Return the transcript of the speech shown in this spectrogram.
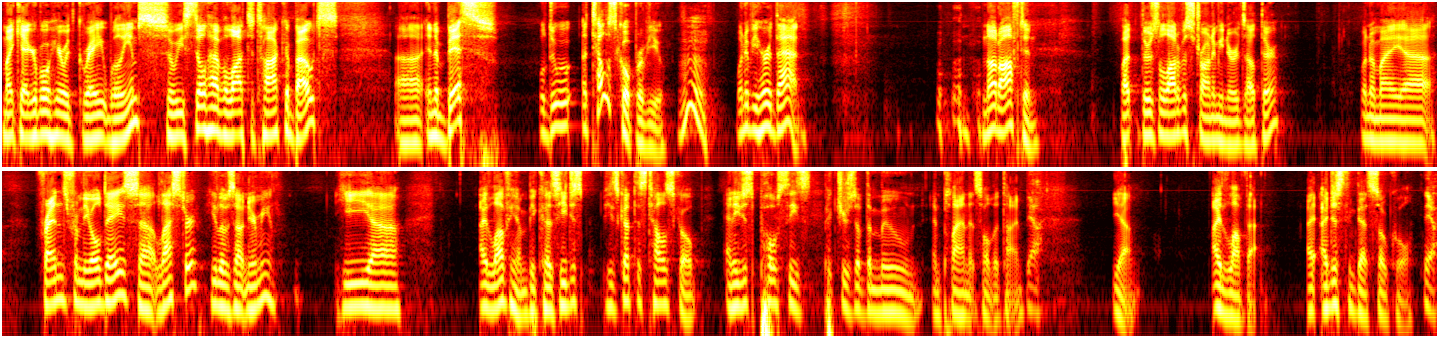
Mike Agerbo here with Gray Williams. So we still have a lot to talk about. Uh, in a bit, we'll do a telescope review. When have you heard that? Not often, but there's a lot of astronomy nerds out there. One of my uh, friends from the old days, uh, Lester, he lives out near me. He, uh, I love him because he just he's got this telescope and he just posts these pictures of the moon and planets all the time. Yeah. Yeah, I love that. I, I just think that's so cool. Yeah.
